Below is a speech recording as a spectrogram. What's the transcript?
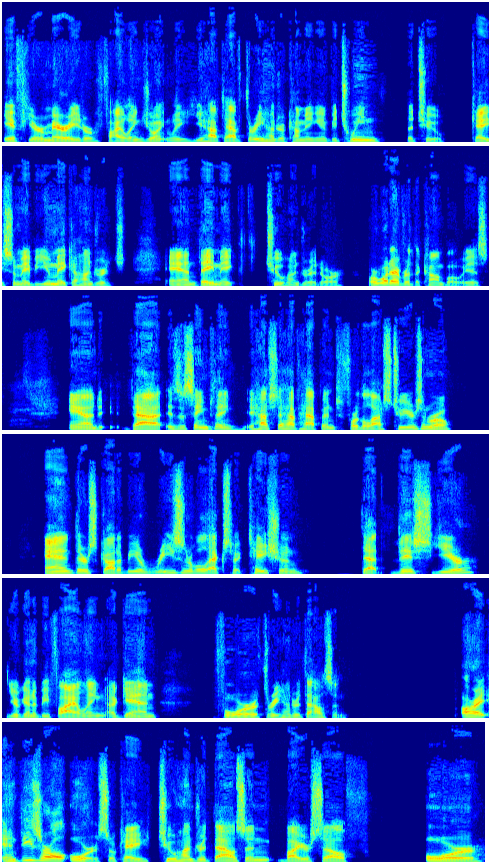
if you're married or filing jointly, you have to have 300 coming in between the two. Okay? So maybe you make 100 and they make 200 or or whatever the combo is. And that is the same thing. It has to have happened for the last two years in a row. And there's got to be a reasonable expectation that this year you're going to be filing again for 300,000. All right, and these are all ors, okay? 200,000 by yourself or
